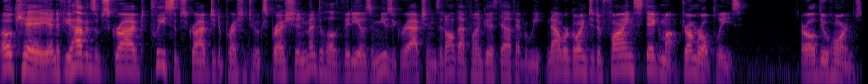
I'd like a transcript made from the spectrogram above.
Okay, and if you haven't subscribed, please subscribe to Depression to Expression, mental health videos, and music reactions, and all that fun good stuff every week. Now we're going to define stigma. Drum roll, please. Or I'll do horns.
